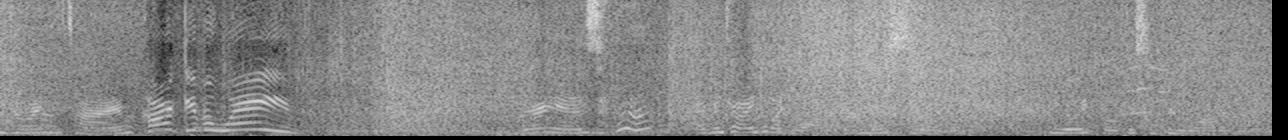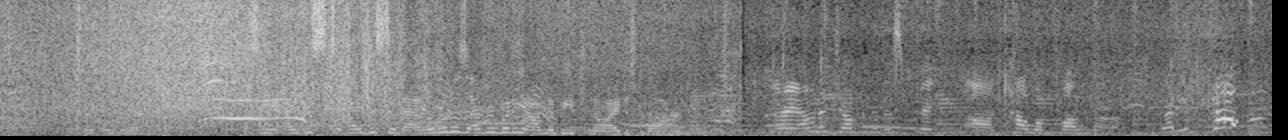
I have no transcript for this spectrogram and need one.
enjoying the time. Car, give a wave! There he is. I've been trying to like water bend this to like, like really focused and can water bend. Like look at that. See, I just I just did that. Little does everybody on the beach know I just water bended. All right, I'm gonna jump into this big uh, cowabunga. Ready? Go!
